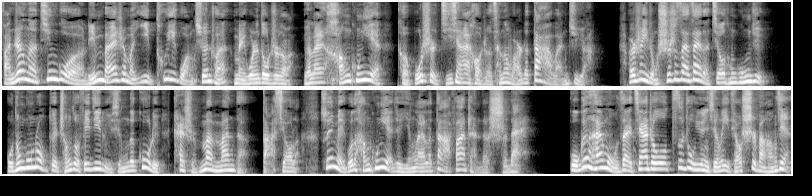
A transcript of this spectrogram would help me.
反正呢，经过林白这么一推广宣传，美国人都知道了，原来航空业可不是极限爱好者才能玩的大玩具啊。而是一种实实在在的交通工具，普通公众对乘坐飞机旅行的顾虑开始慢慢的打消了，所以美国的航空业就迎来了大发展的时代。古根海姆在加州资助运行了一条示范航线，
